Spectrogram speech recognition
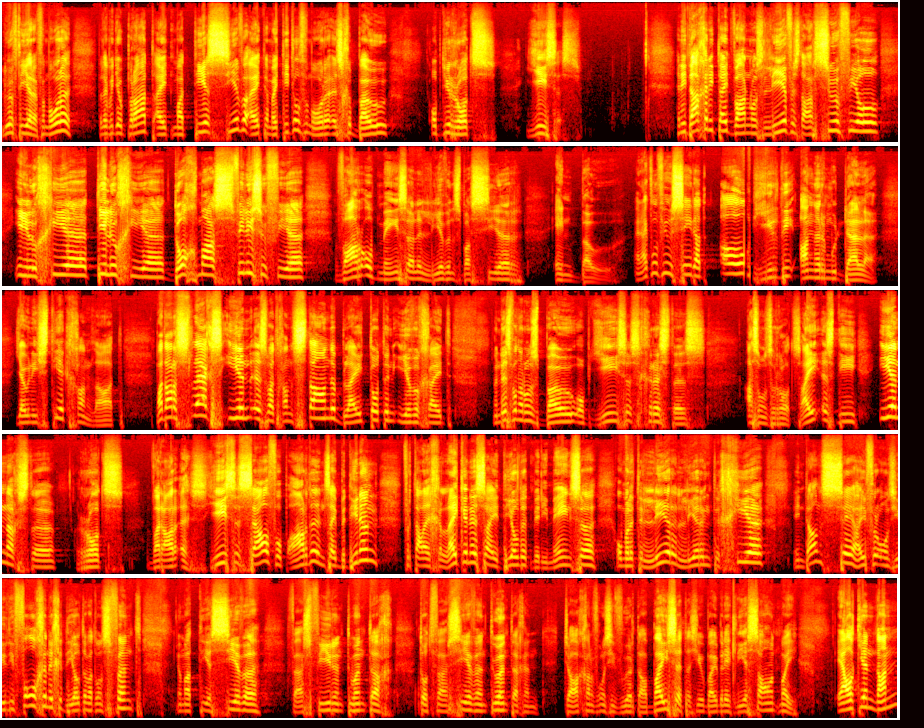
Loof die Here. Vanmôre wil ek met jou praat uit Matteus 7 uit en my titel vanmôre is gebou op die rots Jesus. In die dag en die tyd waarin ons leef is daar soveel ideologieë, teologieë, dogmas, filosofieë waarop mense hulle lewens baseer en bou. En ek wil vir jou sê dat al hierdie ander modelle jou in die steek gaan laat Want daar slegs een is wat gaan staande bly tot in ewigheid. En dis wanneer ons bou op Jesus Christus as ons rots. Hy is die enigste rots wat daar is. Jesus self op aarde in sy bediening vertel hy gelykenisse, hy deel dit met die mense om hulle te leer en lering te gee. En dan sê hy vir ons hierdie volgende gedeelte wat ons vind in Matteus 7 vers 24 tot vers 27 en Jacques gaan vir ons die woord daar bysit as jy jou Bybel het lees saam met my. Elkeen dan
